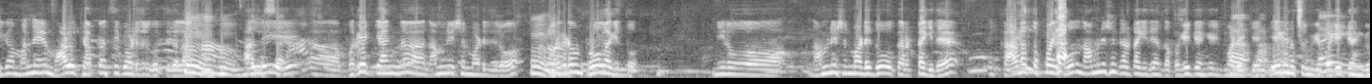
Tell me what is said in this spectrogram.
ಈಗ ಮೊನ್ನೆ ಮಾಳು ಕ್ಯಾಪ್ಟನ್ಸಿ ಮಾಡಿದ್ರು ಗೊತ್ತಿದಲ್ಲ ಅಲ್ಲಿ ಬಗೆಟ್ ಗ್ಯಾಂಗ್ನ ನಾಮಿನೇಷನ್ ಮಾಡಿದ್ರು. ಹೊರಗಡೆ ಒಂದು ಟ್ರೋಲ್ ಆಗಿತ್ತು. ನೀನು ನಾಮಿನೇಷನ್ ಮಾಡಿದ್ದು ಕರೆಕ್ಟ್ ಆಗಿದೆ. ಕಾರಣ ತಪ್ಪಾಗಿರ್ಬೋದು ನಾಮಿನೇಷನ್ ಕರೆಕ್ಟ್ ಆಗಿದೆ ಅಂತ ಬಗೆ ಗ್ಯಾಂಗ್ ಇದು ಮಾಡಕ್ಕೆ ಹೇಗನ್ನಿಸ್ತು ನಿಮಗೆ ಬಗೆಟ್ ಗ್ಯಾಂಗ್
